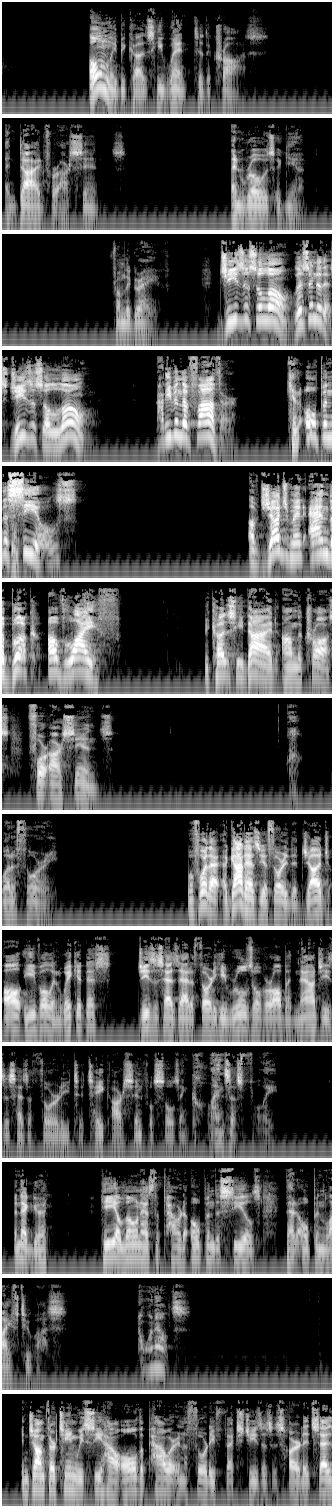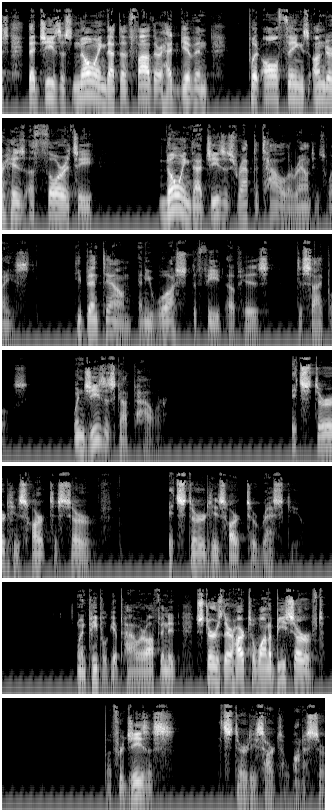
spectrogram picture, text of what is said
only because he went to the cross and died for our sins and rose again from the grave. Jesus alone, listen to this Jesus alone, not even the Father, can open the seals of judgment and the book of life because he died on the cross for our sins. What authority. Before that, uh, God has the authority to judge all evil and wickedness. Jesus has that authority. He rules over all, but now Jesus has authority to take our sinful souls and cleanse us fully. Isn't that good? He alone has the power to open the seals that open life to us. No one else. In John 13, we see how all the power and authority affects Jesus' heart. It says that Jesus, knowing that the Father had given, put all things under his authority, knowing that Jesus wrapped a towel around his waist. He bent down and he washed the feet of his disciples. When Jesus got power, it stirred his heart to serve, it stirred his heart to rescue when people get power, often it stirs their heart to want to be served. But for Jesus, it stirred his heart to want to serve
